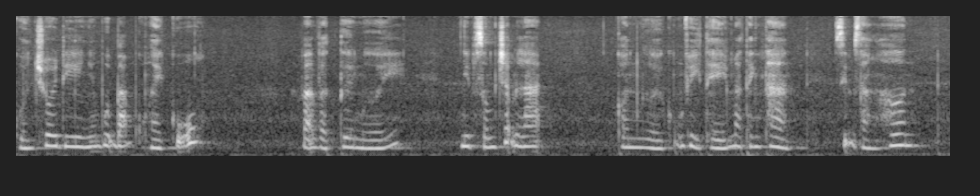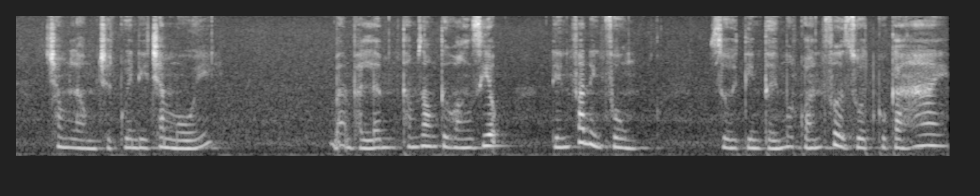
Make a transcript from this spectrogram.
Cuốn trôi đi những bụi bặm của ngày cũ. Vạn vật tươi mới, Nhịp sống chậm lại. Con người cũng vì thế mà thanh thản, Dịu dàng hơn. Trong lòng chợt quên đi trăm mối bạn và Lâm thong dong từ Hoàng Diệu Đến Phát Đình Phùng, Rồi tìm tới một quán phở ruột của cả hai.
